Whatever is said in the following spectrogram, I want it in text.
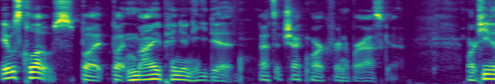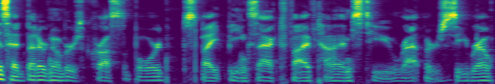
It was close, but but in my opinion, he did. That's a check mark for Nebraska. Martinez had better numbers across the board, despite being sacked five times to Rattler's zero.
